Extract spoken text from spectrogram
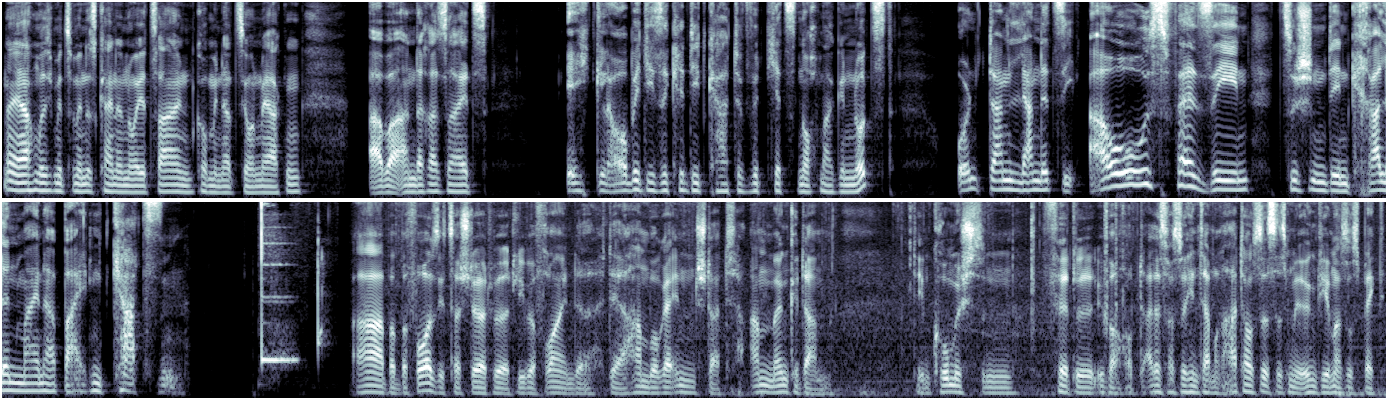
Naja, muss ich mir zumindest keine neue Zahlenkombination merken. Aber andererseits, ich glaube, diese Kreditkarte wird jetzt nochmal genutzt und dann landet sie aus Versehen zwischen den Krallen meiner beiden Katzen. Aber bevor sie zerstört wird, liebe Freunde der Hamburger Innenstadt am Mönkedamm, dem komischsten Viertel überhaupt, alles was so hinterm Rathaus ist, ist mir irgendwie immer suspekt.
